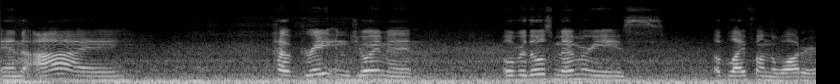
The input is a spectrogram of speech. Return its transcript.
And I have great enjoyment over those memories of life on the water.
